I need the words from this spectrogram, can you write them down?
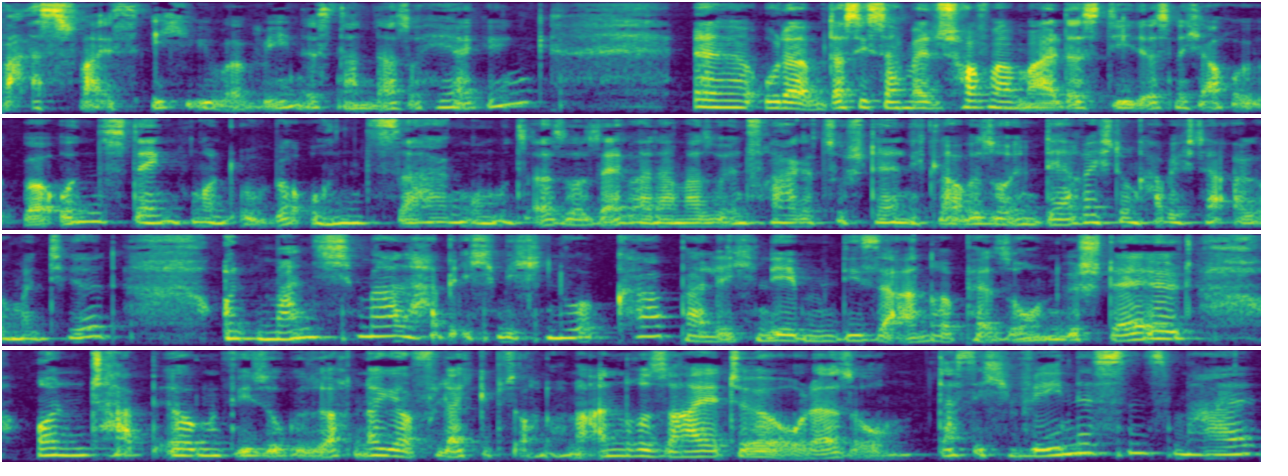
was weiß ich, über wen es dann da so herging. Äh, oder dass ich sage, Mensch, hoffen wir mal, dass die das nicht auch über uns denken und über uns sagen, um uns also selber da mal so in Frage zu stellen. Ich glaube, so in der Richtung habe ich da argumentiert. Und manchmal habe ich mich nur körperlich neben diese andere Person gestellt und habe irgendwie so gesagt, na ja, vielleicht gibt es auch noch eine andere Seite oder so, dass ich wenigstens mal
